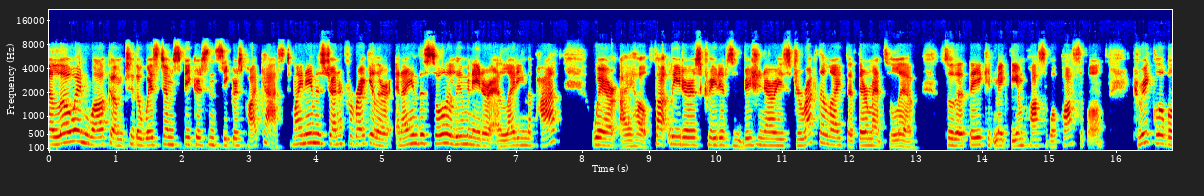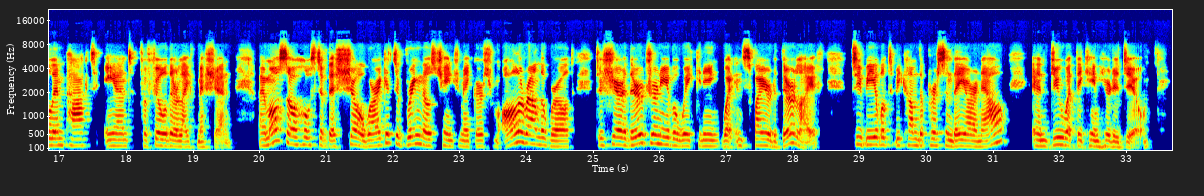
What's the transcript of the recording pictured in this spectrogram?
Hello and welcome to the Wisdom Speakers and Seekers podcast. My name is Jennifer Regular, and I am the soul illuminator at Lighting the Path, where I help thought leaders, creatives, and visionaries direct the life that they're meant to live so that they can make the impossible possible, create global impact, and fulfill their life mission. I'm also a host of this show where I get to bring those change makers from all around the world to share their journey of awakening, what inspired their life to be able to become the person they are now and do what they came here to do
